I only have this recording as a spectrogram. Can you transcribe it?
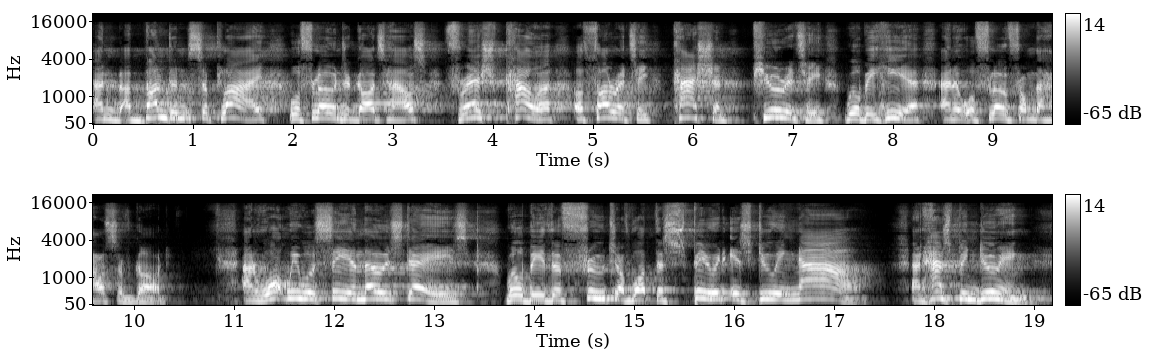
and abundant supply will flow into God's house. Fresh power, authority, passion, purity will be here, and it will flow from the house of God. And what we will see in those days will be the fruit of what the Spirit is doing now and has been doing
